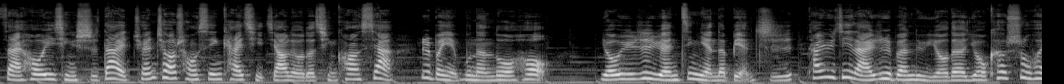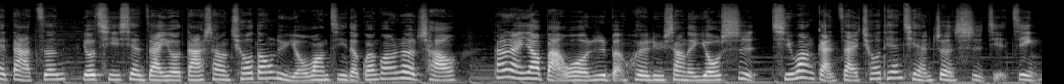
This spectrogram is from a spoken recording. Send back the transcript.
在后疫情时代，全球重新开启交流的情况下，日本也不能落后。由于日元近年的贬值，他预计来日本旅游的游客数会大增，尤其现在又搭上秋冬旅游旺季的观光热潮。当然要把握日本汇率上的优势，期望赶在秋天前正式解禁。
